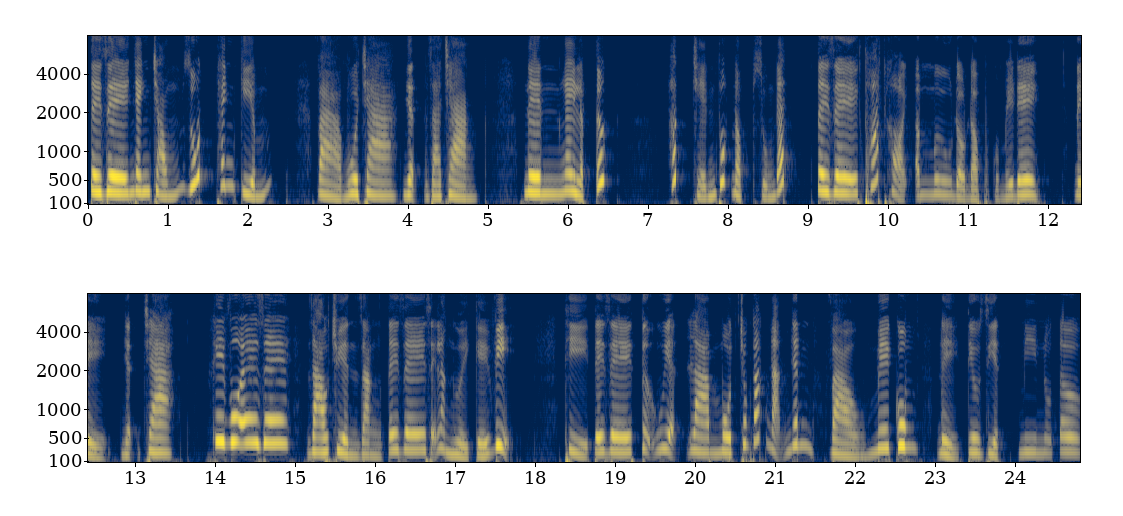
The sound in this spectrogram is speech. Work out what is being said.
TG nhanh chóng rút thanh kiếm và vua cha nhận ra chàng, nên ngay lập tức hất chén thuốc độc xuống đất TG thoát khỏi âm mưu đầu độc của Mede để nhận cha. Khi vua Eze giao truyền rằng TG sẽ là người kế vị, thì TG tự nguyện làm một trong các nạn nhân vào mê cung để tiêu diệt Minotaur.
